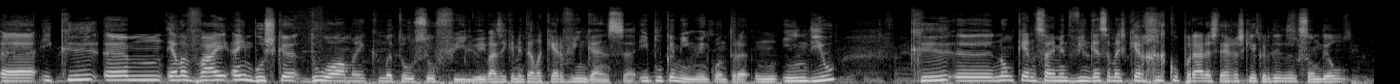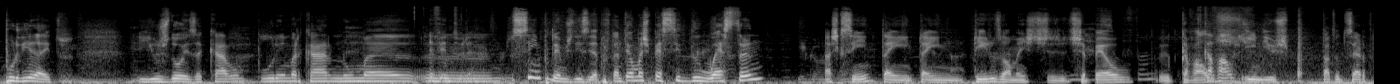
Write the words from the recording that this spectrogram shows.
eh, e que hum, ela vai em busca do homem que matou o seu filho. E basicamente ela quer vingança. E pelo caminho encontra um índio que eh, não quer necessariamente vingança, mas quer recuperar as terras que acredita que são dele por direito. E os dois acabam por embarcar numa Aventura. sim, podemos dizer. Portanto, é uma espécie de western. Acho que sim, tem, tem tiros, homens de chapéu, eh, cavalos, Cavalos. índios, está tudo certo.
